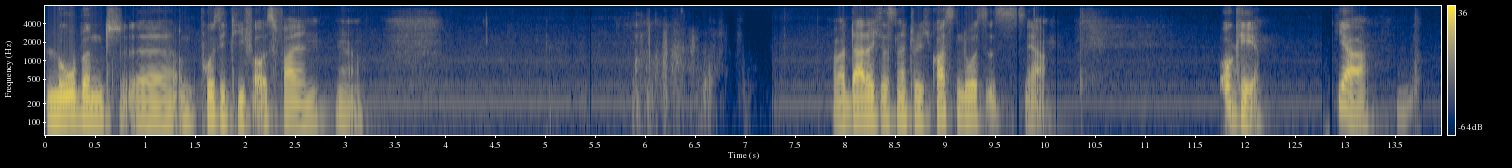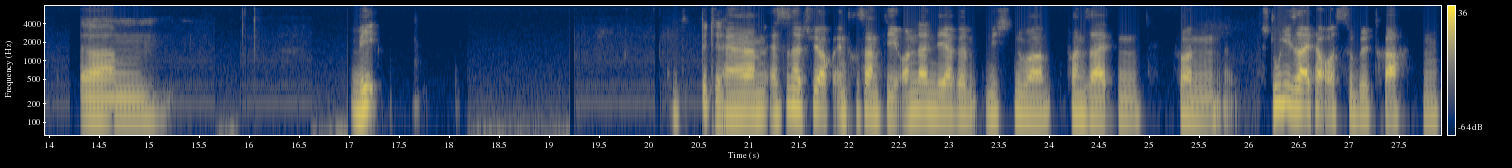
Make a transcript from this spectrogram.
lobend äh, und positiv ausfallen. Ja. Aber dadurch, dass es natürlich kostenlos ist, ja. Okay. Ja. Ähm. Wie? Bitte. Ähm, es ist natürlich auch interessant, die Online-Lehre nicht nur von Seiten von Studieseite aus zu betrachten,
